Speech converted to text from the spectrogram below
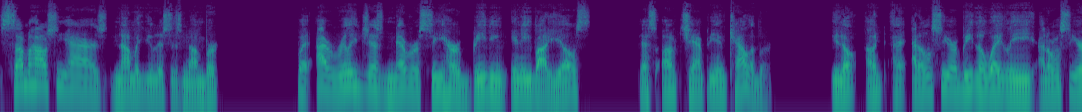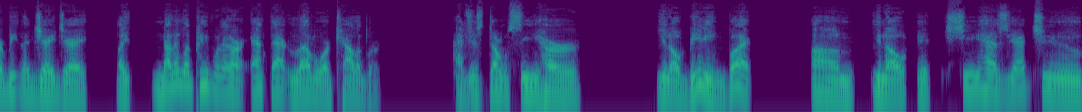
Somehow she has Namajunas' number, but I really just never see her beating anybody else that's of champion caliber. You know, I, I, I don't see her beating the Weili. I don't see her beating the JJ. Like none of the people that are at that level or caliber, I just don't see her, you know, beating. But, um, you know, it, she has yet to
